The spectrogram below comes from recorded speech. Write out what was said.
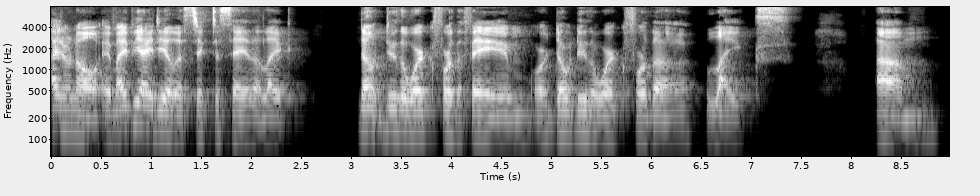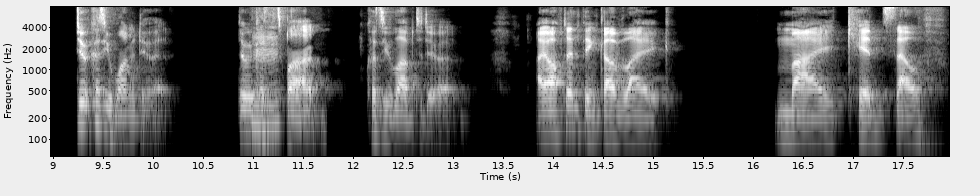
i don't know it might be idealistic to say that like don't do the work for the fame or don't do the work for the likes um do it because you want to do it do it because Mhm. it's fun because you love to do it i often think of like my kid self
